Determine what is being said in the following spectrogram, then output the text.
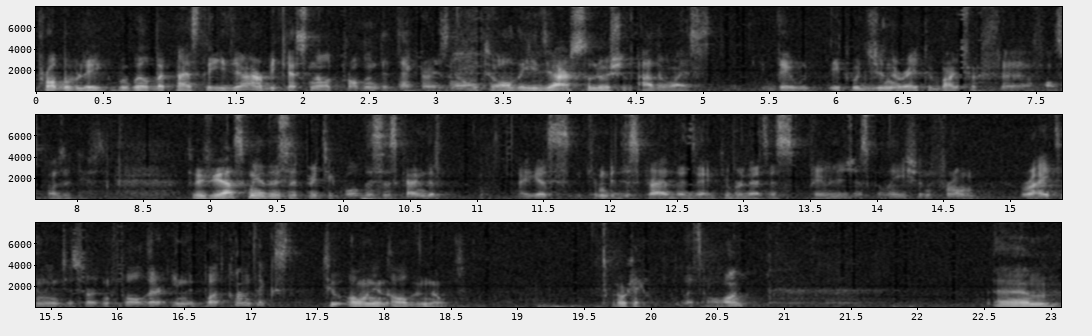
probably we will bypass the EDR because no problem detector is known to all the EDR solution. Otherwise, they would, it would generate a bunch of uh, false positives. So if you ask me, this is pretty cool. This is kind of, I guess, it can be described as a Kubernetes privilege escalation from writing into certain folder in the pod context to owning all the nodes. Okay, let's move on. Um,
